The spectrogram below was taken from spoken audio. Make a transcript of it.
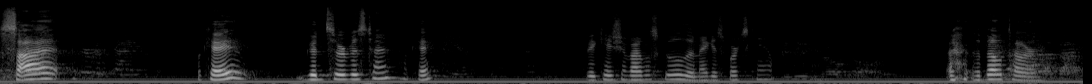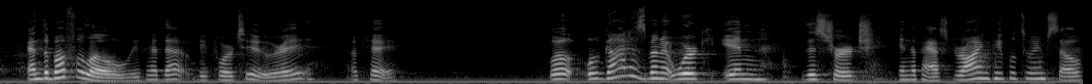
Saw it. Okay. Good service time. Okay. Vacation Bible School, the Mega Sports Camp, the Bell Tower, and the Buffalo. We've had that before too, right? Okay. Well, well, God has been at work in this church in the past, drawing people to Himself,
